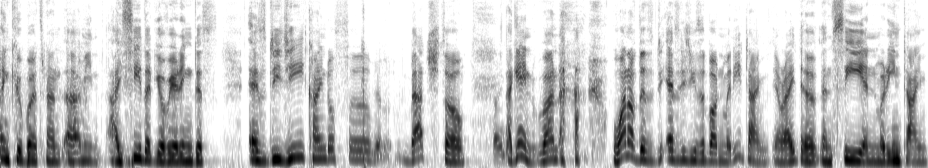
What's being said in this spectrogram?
Thank you, Bertrand. Uh, I mean, I see that you're wearing this SDG kind of uh, yeah. badge. So, kind of. again, one one of the SDGs is about maritime, right, uh, and sea and marine time,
